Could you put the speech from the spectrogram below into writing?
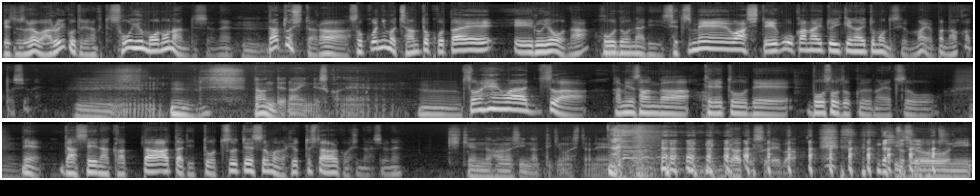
別にそれは悪いことじゃなくて、そういうものなんですよね。うん。だとしたら、そこにもちゃんと答えるような報道なり、説明はしておかないといけないと思うんですけど、まあ、やっぱなかったですよね。うん。うん。なんでないんですかね。うん、その辺は実は上出さんがテレ東で暴走族のやつを、うん。ね、出せなかったあたりと通底するものがひょっとしたらあるかもしれないですよね。危険な話になってきましたね。だとすれば。非常に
